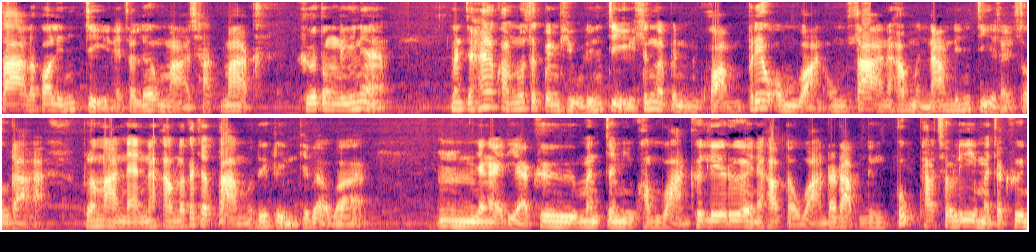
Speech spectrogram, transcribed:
ซ่าๆแล้วก็ลิ้นจี่เนี่ยจะเริ่มมาชัดมาก คือตรงนี้เนี่ยมันจะให้ความรู้สึกเป็นผิวลิ้นจี่ ซึ่งมันเป็นความเปรี้ยวอมหวานอมซ่านะครับ เหมือนน้ำลิ้นจี่ใส่โซดา ประมาณนั้นนะครับ แล้วก็จะตามมาด้วยกลิ่นที่แบบว่า อืมยังไงเดียคือมันจะมีความหวานขึ้นเรื่อยๆนะครับ แต่หวานระดับหนึ่งปุ๊บพัชเชอรี่มันจะขึ้น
